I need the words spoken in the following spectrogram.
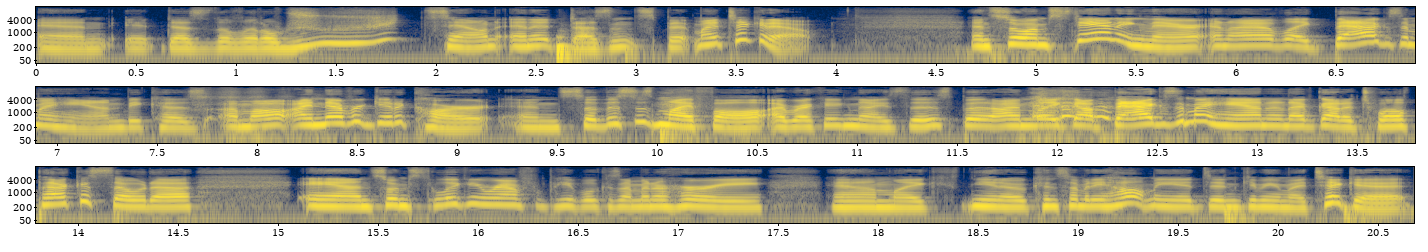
and it does the little sound, and it doesn't spit my ticket out. And so I'm standing there and I have like bags in my hand because I'm all, I never get a cart. And so this is my fault. I recognize this, but I'm like got bags in my hand and I've got a 12 pack of soda. And so I'm looking around for people because I'm in a hurry and I'm like, you know, can somebody help me? It didn't give me my ticket.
